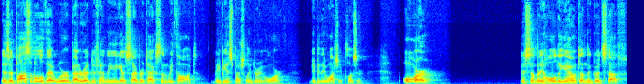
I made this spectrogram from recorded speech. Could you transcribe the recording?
Is it possible that we're better at defending against cyber attacks than we thought? Maybe especially during a war. Maybe they watch it closer. Or is somebody holding out on the good stuff?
